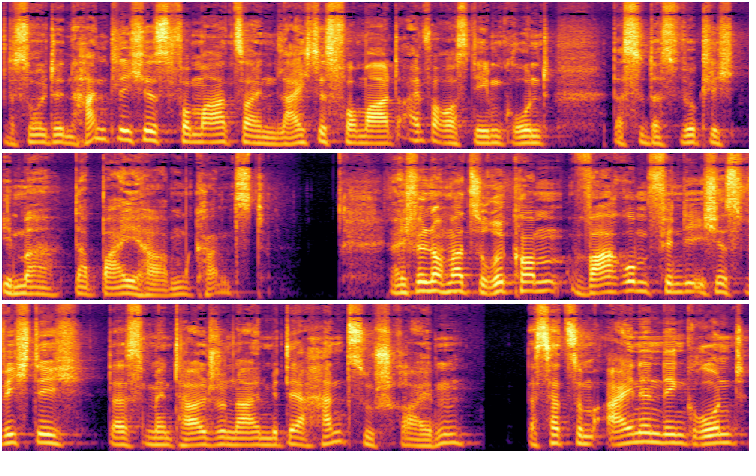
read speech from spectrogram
Das sollte ein handliches Format sein, ein leichtes Format, einfach aus dem Grund, dass du das wirklich immer dabei haben kannst. Ja, ich will nochmal zurückkommen. Warum finde ich es wichtig, das Mentaljournal mit der Hand zu schreiben? Das hat zum einen den Grund,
